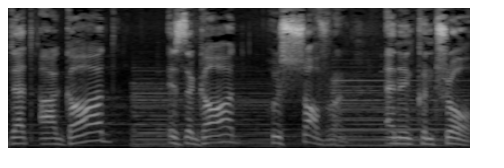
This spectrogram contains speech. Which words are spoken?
that our God is the God who's sovereign and in control.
